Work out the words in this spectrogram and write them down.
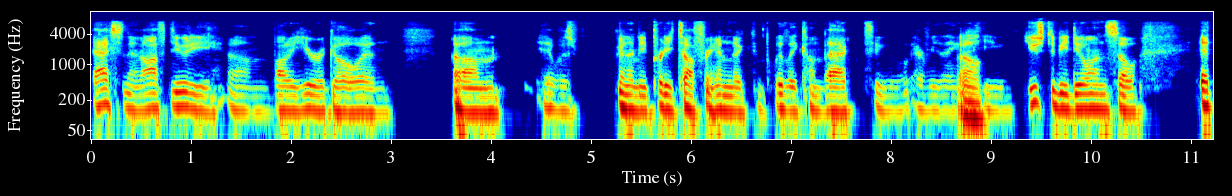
accident off duty um, about a year ago, and um, it was going to be pretty tough for him to completely come back to everything oh. he used to be doing. So it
